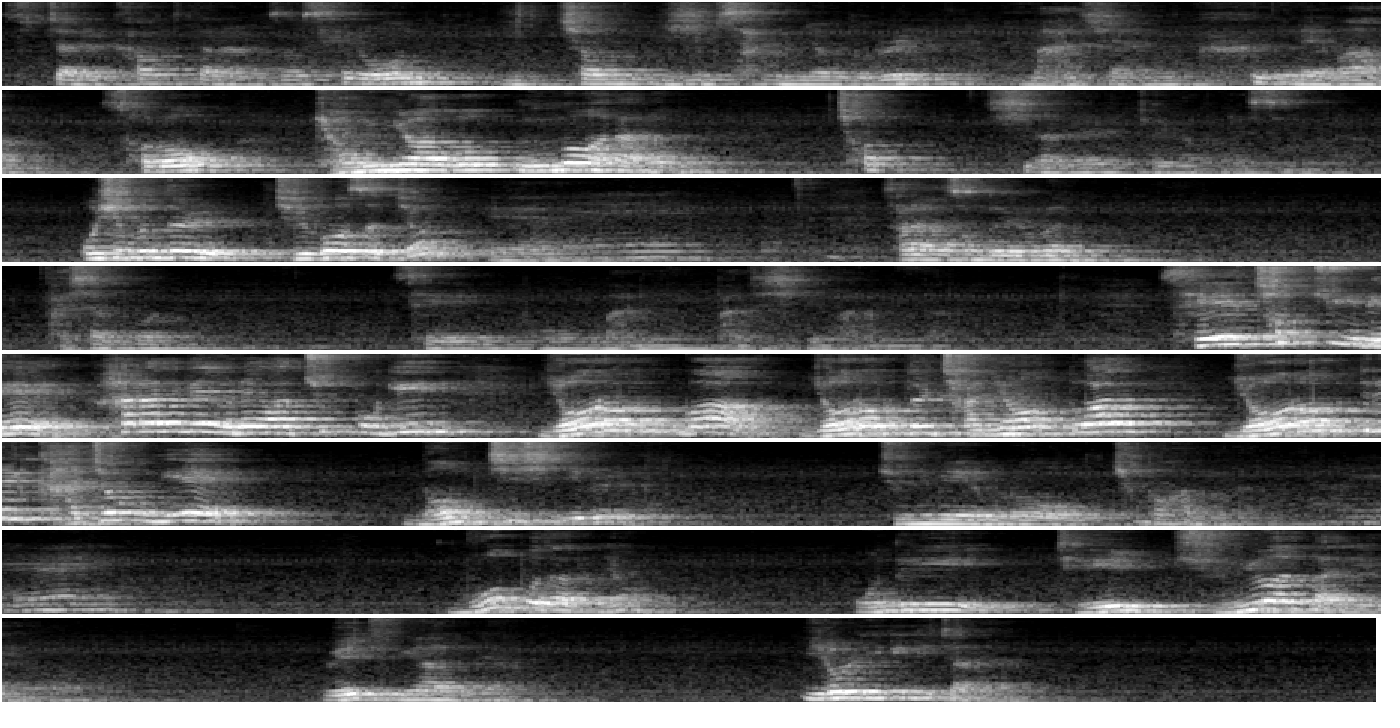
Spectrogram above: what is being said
숫자를 카운트다운 하면서 새로운 2023년도를 맞이하는 큰 은혜와 서로 격려하고 응원하는 첫 시간을 저희가 보냈습니다. 오신 분들 즐거웠었죠? 예. 네. 사랑하는 성도 여러분, 다시 한번 새해 복 많이 받으시길 바랍니다. 새해 첫 주일에 하나님의 은혜와 축복이 여러분과 여러분들 자녀 또한 여러분들의 가정 위에 넘치시기를 주님의 이름으로 축복합니다. 네. 무엇보다는요, 오늘이 제일 중요한 날이에요. 왜 중요하느냐? 1월 1일이잖아요.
